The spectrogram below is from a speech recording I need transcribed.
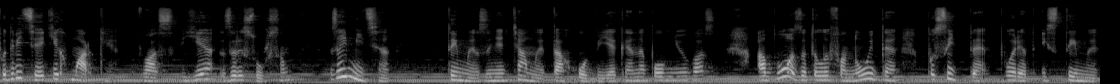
подивіться, які хмарки у вас є з ресурсом. Займіться тими заняттями та хобі, яке наповнює вас, або зателефонуйте, посидьте поряд із тими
